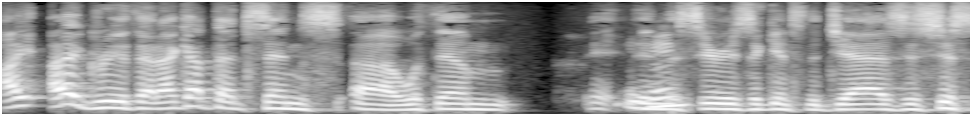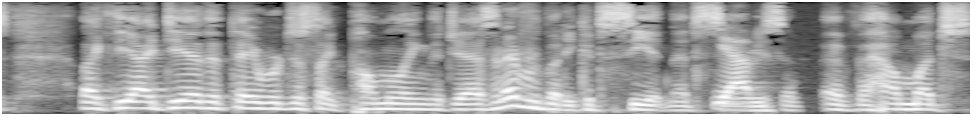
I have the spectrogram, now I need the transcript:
I, I agree with that. I got that sense uh, with them in the series against the Jazz. It's just like the idea that they were just like pummeling the Jazz, and everybody could see it in that Yep. series of, of how much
